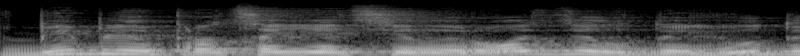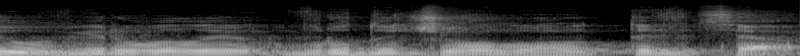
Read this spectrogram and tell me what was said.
В Біблії про це є цілий розділ, де люди увірували в рудочолого тельця.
